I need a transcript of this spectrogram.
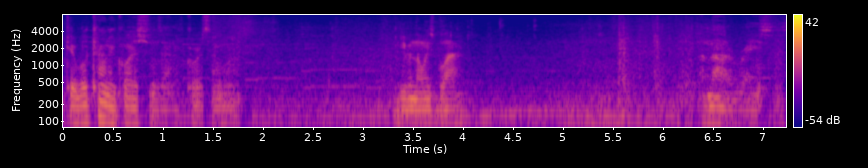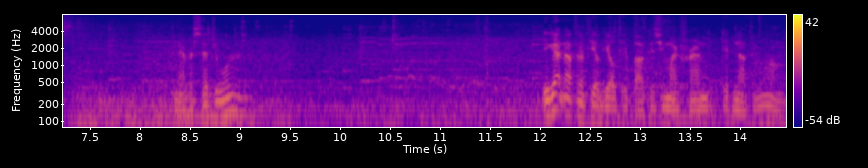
Okay, what kind of questions? And of course I would. even though he's black? I'm not a racist. I never said you were. You got nothing to feel guilty about because you, my friend, did nothing wrong.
